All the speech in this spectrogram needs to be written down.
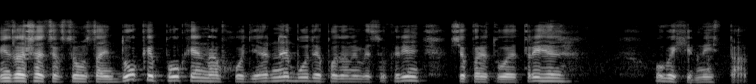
Він залишається в цьому стані доки, поки на вході R не буде поданий високий рівень, що перетворить тригер у вихідний стан.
